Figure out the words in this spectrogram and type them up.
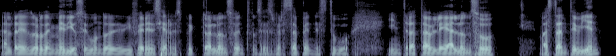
alrededor de medio segundo de diferencia respecto a Alonso. Entonces Verstappen estuvo intratable. Alonso bastante bien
